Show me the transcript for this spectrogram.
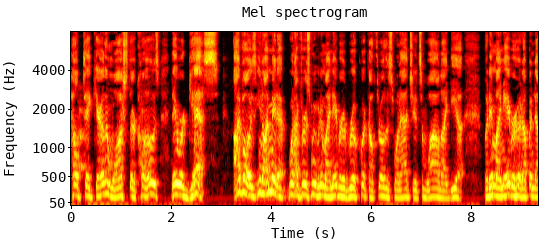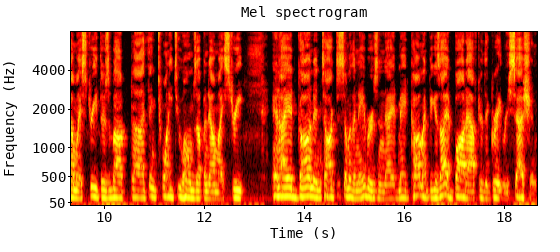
help take care of them, wash their clothes. They were guests. I've always, you know, I made a when I first moved into my neighborhood. Real quick, I'll throw this one at you. It's a wild idea, but in my neighborhood, up and down my street, there's about uh, I think 22 homes up and down my street and I had gone and talked to some of the neighbors, and I had made comment because I had bought after the Great Recession,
